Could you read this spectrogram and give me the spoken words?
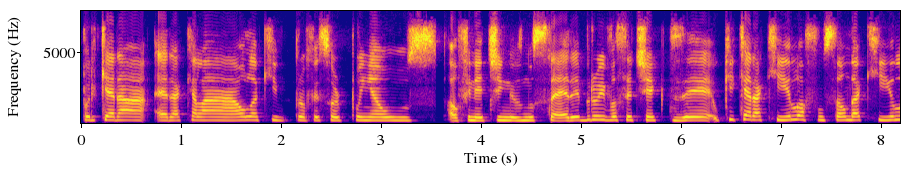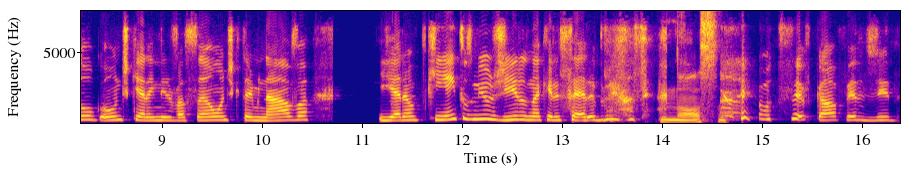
Porque era, era aquela aula que o professor punha os alfinetinhos no cérebro e você tinha que dizer o que, que era aquilo, a função daquilo, onde que era a inervação, onde que terminava. E eram 500 mil giros naquele cérebro e você, Nossa, você ficava perdido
